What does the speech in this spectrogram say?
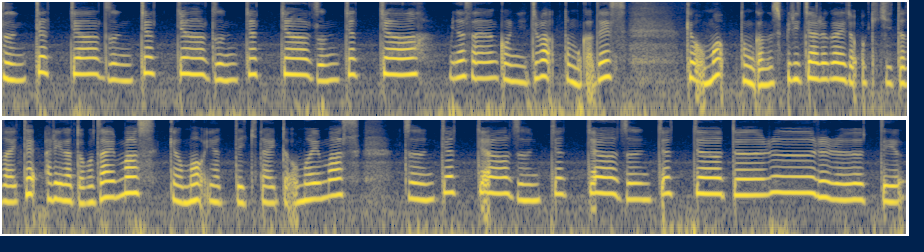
ズンチャッチャズンチャッチャズンチャッチャズンチャッチャ皆さんこんにちは。ともかです。今日もともかのスピリチュアルガイドお聞きいただいてありがとうございます。今日もやっていきたいと思います。ズンチャッチャズンチャッチャズンチャッチャドゥルルルっていう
